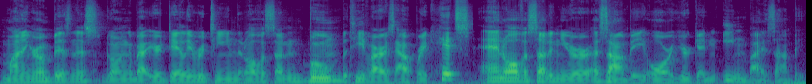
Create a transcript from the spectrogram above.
minding your own business, going about your daily routine, then all of a sudden, boom, the T-virus outbreak hits, and all of a sudden you're a zombie or you're getting eaten by a zombie.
